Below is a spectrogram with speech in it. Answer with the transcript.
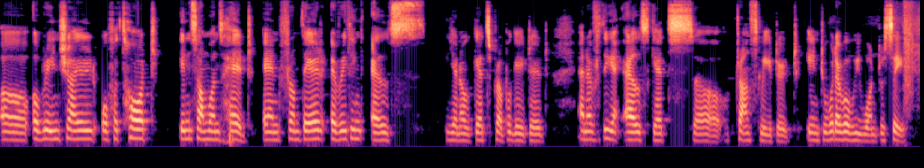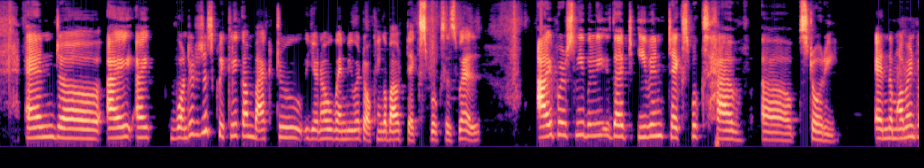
uh, a brainchild of a thought in someone's head and from there everything else you know gets propagated and everything else gets uh, translated into whatever we want to say. And uh, i i wanted to just quickly come back to you know when we were talking about textbooks as well. I personally believe that even textbooks have a story and the moment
